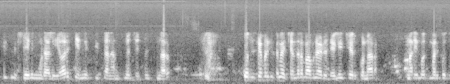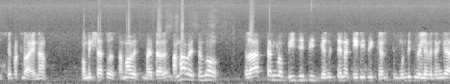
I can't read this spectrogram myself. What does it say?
సీట్లు షేరింగ్ ఉండాలి? ఎవరికి ఎన్ని సీట్లు అనే అంశంలో చర్చిస్తున్నారు కొద్దిసేపటి క్రితమే చంద్రబాబు నాయుడు ఢిల్లీ చేరుకున్నారు. మరి మరి కొద్దిసేపట్లో ఆయన అమిత్ షాతో సమావేశం అవుతారు. సమావేశంలో రాష్ట్రంలో బీజేపీ జనసేన టీడీపీ కలిసి ముందుకు వెళ్ళే విధంగా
